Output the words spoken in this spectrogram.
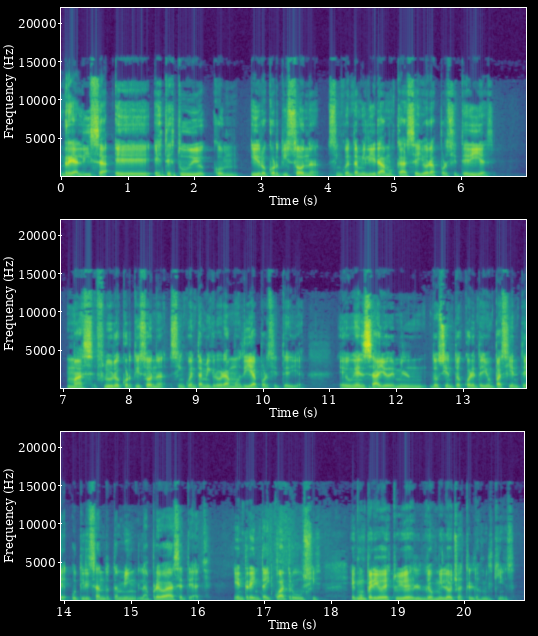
realiza eh, este estudio con hidrocortisona, 50 miligramos cada 6 horas por 7 días, más fluorocortisona, 50 microgramos día por 7 días. Es un ensayo de 1.241 pacientes utilizando también la prueba de ACTH en 34 UCI en un periodo de estudio desde el 2008 hasta el 2015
